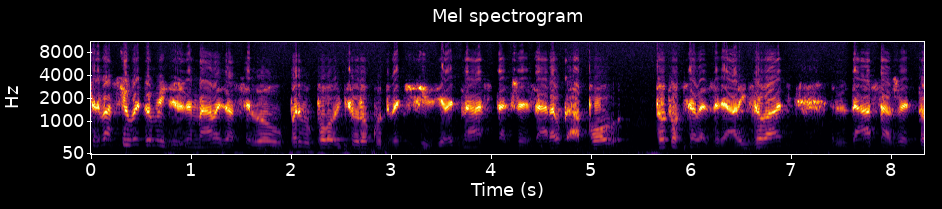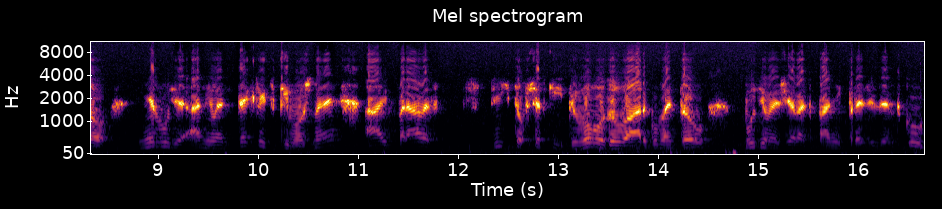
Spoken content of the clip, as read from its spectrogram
Treba si uvedomiť, že máme za sebou prvú polovicu roku 2019, takže za rok a pol toto celé zrealizovať. Zdá sa, že to nebude ani len technicky možné aj práve z týchto všetkých dôvodov a argumentov budeme žiadať pani prezidentku,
